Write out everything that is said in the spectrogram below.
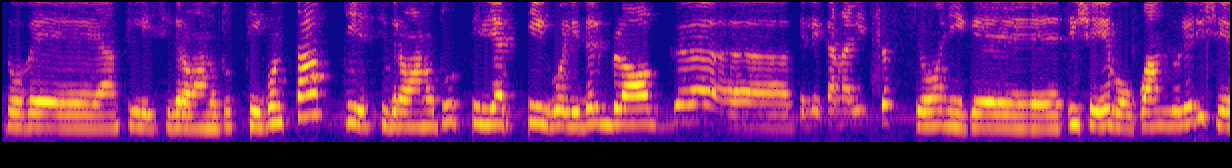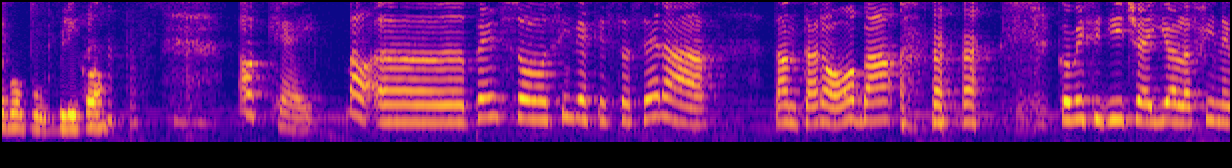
dove anche lì si trovano tutti i contatti e si trovano tutti gli articoli del blog, eh, delle canalizzazioni che ricevo, quando le ricevo pubblico. Ok, boh, eh, penso Silvia che stasera tanta roba, come si dice io alla fine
